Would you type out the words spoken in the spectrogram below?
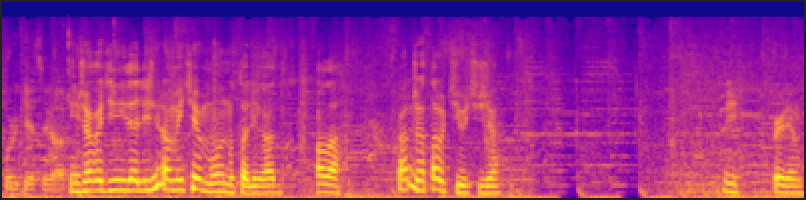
Por que você gosta? Quem joga de Nidalee geralmente é mono, tá ligado? Olha lá. O cara já tá o tilt já. Ih, perdemos.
